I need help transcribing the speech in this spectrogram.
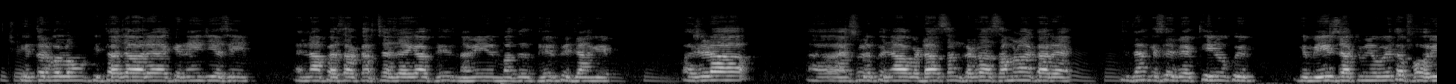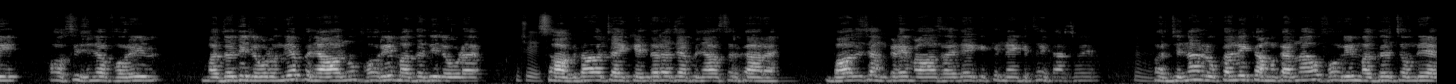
ਜੀ। ਕੇਂਦਰ ਵੱਲੋਂ ਕੀਤਾ ਜਾ ਰਿਹਾ ਹੈ ਕਿ ਨਹੀਂ ਜੀ ਅਸੀਂ ਇੰਨਾ ਪੈਸਾ ਖਰਚਿਆ ਜਾਏਗਾ ਫਿਰ ਨਵੀਂ ਮਦਦ ਫਿਰ ਭੇਜਾਂਗੇ। ਪਰ ਜਿਹੜਾ ਇਸ ਵੇਲੇ ਪੰਜਾਬ ਵੱਡਾ ਸੰਕਟ ਦਾ ਸਾਹਮਣਾ ਕਰ ਰਿਹਾ ਹੈ ਜਿੱਦਾਂ ਕਿਸੇ ਵਿਅਕਤੀ ਨੂੰ ਕੋਈ ਗੰਭੀਰ ਜ਼ਖਮੀ ਹੋਵੇ ਤਾਂ ਫੌਰੀ ਆਕਸੀਜਨ ਦਾ ਫੌਰੀ ਮਦਦ ਦੀ ਲੋੜ ਹੁੰਦੀ ਹੈ। ਪੰਜਾਬ ਨੂੰ ਫੌਰੀ ਮਦਦ ਦੀ ਲੋੜ ਹੈ। ਜੀ। ਕਿਤਾਬ ਚਾਹੇ ਕੇਂਦਰ ਹੈ ਚਾਹੇ ਪੰਜਾਬ ਸਰਕਾਰ ਹੈ ਬਾਅਦ ਵਿੱਚ ਅੰਕੜੇ ਮਿਲਾ ਸਕਦੇ ਕਿ ਕਿੰਨੇ ਕਿੱਥੇ ਖਰਚ ਹੋਏ। ਪਰ ਜਿਨ੍ਹਾਂ ਲੋਕਾਂ ਲਈ ਕੰਮ ਕਰਨਾ ਉਹ ਫੌਰੀ ਮਦਦ ਚਾਹੁੰਦੇ ਆ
